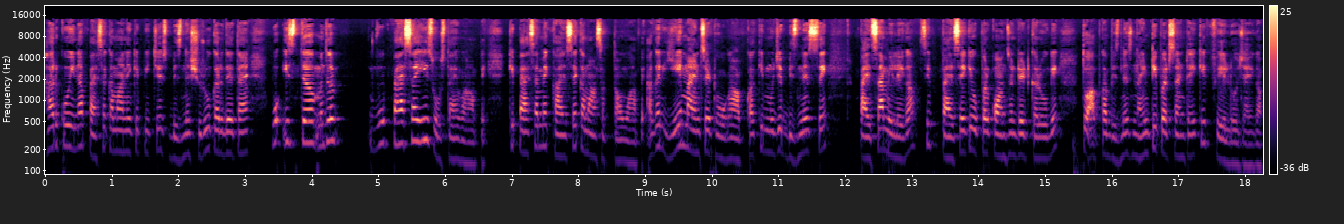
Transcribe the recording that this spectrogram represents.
हर कोई ना पैसा कमाने के पीछे बिज़नेस शुरू कर देता है। वो इस मतलब वो पैसा ही सोचता है वहाँ पे कि पैसा मैं कैसे कमा सकता हूँ वहाँ पे। अगर ये माइंडसेट होगा आपका कि मुझे बिज़नेस से पैसा मिलेगा, सिर्फ़ पैसे के ऊपर कंसंट्रेट करोगे तो आपका बिज़नेस 90 परसेंट है कि फेल हो जाएगा।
